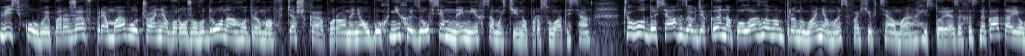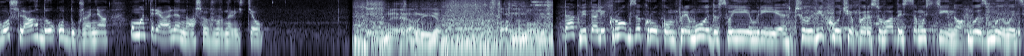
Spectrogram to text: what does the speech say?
Військовий пережив пряме влучання ворожого дрона, отримав тяжке поранення обох ніг і зовсім не міг самостійно пересуватися. Чого досяг завдяки наполегливим тренуванням із фахівцями. Історія захисника та його шлях до одужання у матеріалі наших журналістів. Ну, яка мрія? Стати на ноги. Так Віталій крок за кроком прямує до своєї мрії. Чоловік хоче пересуватись самостійно, без милиць.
